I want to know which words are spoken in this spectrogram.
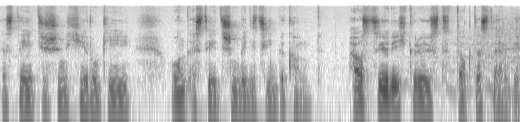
ästhetischen Chirurgie und ästhetischen Medizin bekommt. Aus Zürich grüßt Dr. Stergin.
